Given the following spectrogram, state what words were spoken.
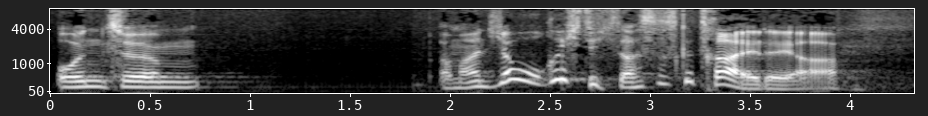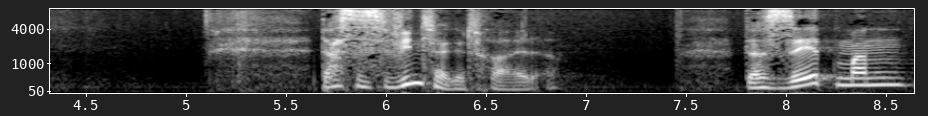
Und ähm, er meint, jo, richtig, das ist Getreide, ja. Das ist Wintergetreide. Das sät man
